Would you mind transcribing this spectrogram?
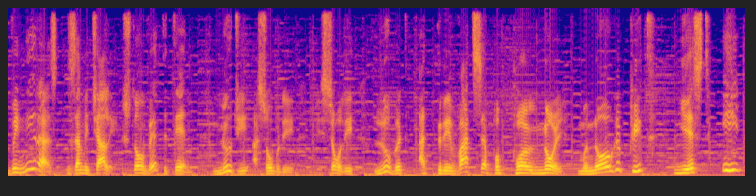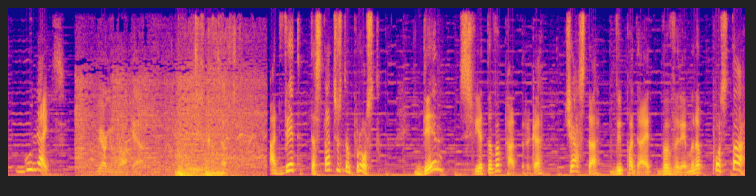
вы не раз замечали, что в этот день люди, особенно веселые, любят отрываться по полной, много пить, есть и гулять. Ответ достаточно прост. День Святого Патрика часто выпадает во время поста,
